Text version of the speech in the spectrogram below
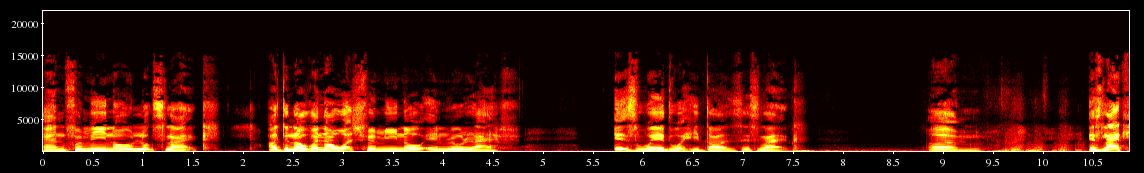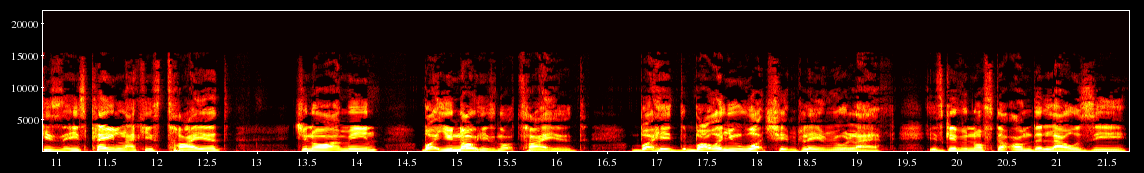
and Firmino looks like I don't know. When I watch Firmino in real life, it's weird what he does. It's like, um, it's like he's he's playing like he's tired. Do you know what I mean? But you know he's not tired. But he, but when you watch him play in real life, he's giving off the I'm um, the lousy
